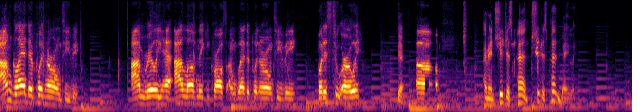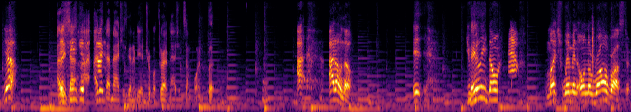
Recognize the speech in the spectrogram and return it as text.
I'm glad they're putting her on TV. I'm really ha- I love Nikki Cross. I'm glad they're putting her on TV, but it's too early. Yeah. Uh, I mean, she just pinned. She just pinned Bayley. yeah. I think that. she's I, I think that match is going to be a triple threat match at some point. But I I don't know. It you Maybe- really don't have much women on the Raw roster.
